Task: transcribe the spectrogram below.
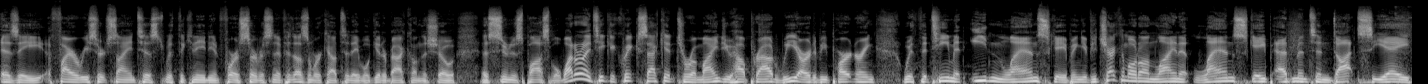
as a fire research scientist with the Canadian Forest Service. And if it doesn't work out today, we'll get her back on the show as soon as possible. Why don't I take a quick second to remind you how proud we are to be partnering with the team at Eden Landscaping. If you check them out online at landscapeedmonton.ca,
